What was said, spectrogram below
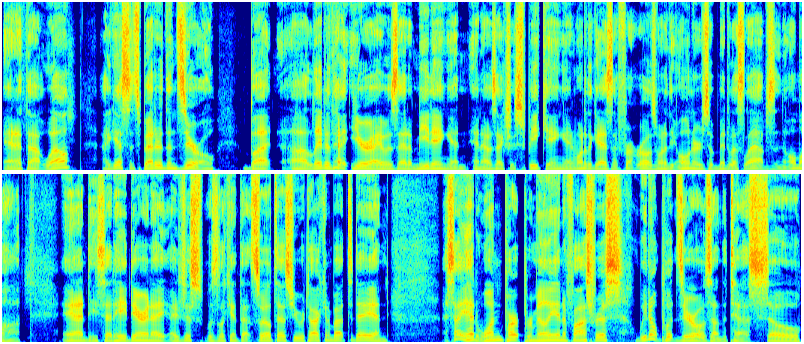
And I thought, well, I guess it's better than zero. But uh, later that year, I was at a meeting and, and I was actually speaking, and one of the guys in the front row is one of the owners of Midwest Labs in Omaha. And he said, Hey, Darren, I, I just was looking at that soil test you were talking about today, and I saw you had one part per million of phosphorus. We don't put zeros on the test. So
